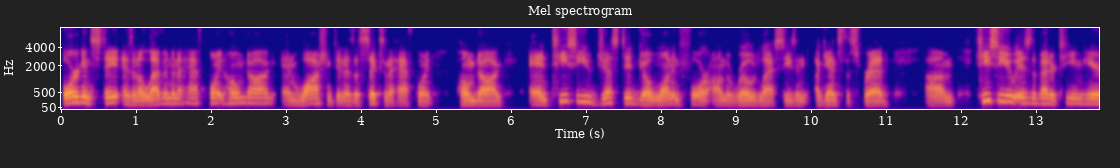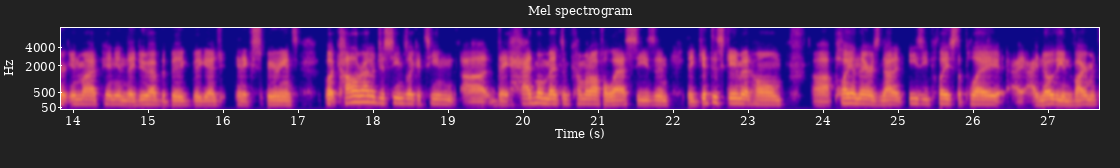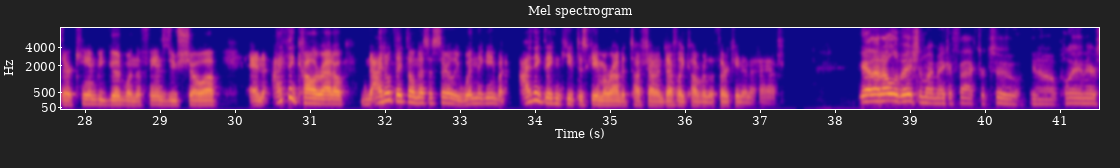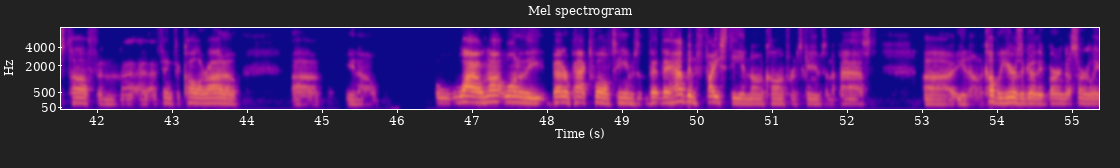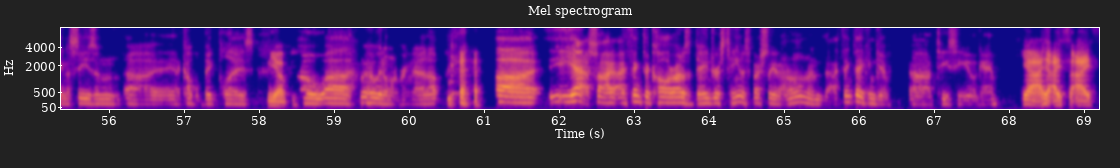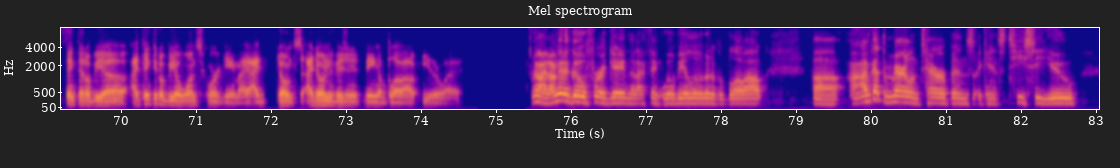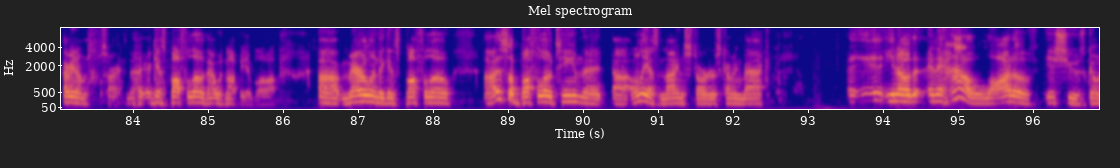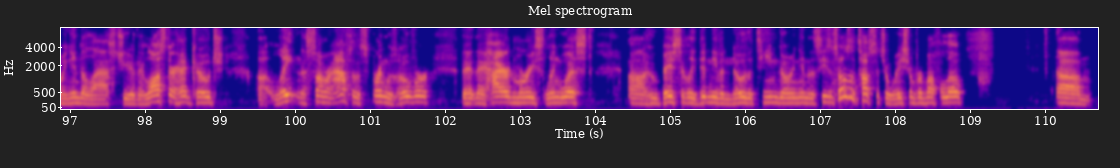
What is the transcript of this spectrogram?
Oregon State as an 11 and a half point home dog and Washington as a six and a half point home dog. And TCU just did go one and four on the road last season against the spread. Um, TCU is the better team here, in my opinion. They do have the big, big edge in experience, but Colorado just seems like a team. Uh, they had momentum coming off of last season. They get this game at home. Uh, playing there is not an easy place to play. I, I know the environment there can be good when the fans do show up. And I think Colorado, I don't think they'll necessarily win the game, but I think they can keep this game around a touchdown and definitely cover the 13 and a half. Yeah, that elevation might make a factor too. You know, playing there is tough, and I, I think the Colorado, uh, you know, while not one of the better Pac-12 teams, that they have been feisty in non-conference games in the past. Uh, you know, a couple years ago they burned us early in the season uh, in a couple big plays. Yep. So uh, we don't want to bring that up. uh, yeah, so I, I think that Colorado's a dangerous team, especially at home, and I think they can give uh, TCU a game. Yeah, I I, I, think that'll be a I think it'll be a one score game. I, I don't I don't envision it being a blowout either way. All right, I'm going to go for a game that I think will be a little bit of a blowout. Uh, I've got the Maryland Terrapins against TCU. I mean, I'm sorry, against Buffalo. That would not be a blowout. Uh, Maryland against Buffalo. Uh, this is a Buffalo team that uh, only has nine starters coming back you know, and they had a lot of issues going into last year. They lost their head coach uh, late in the summer after the spring was over. They, they hired Maurice Linguist, uh, who basically didn't even know the team going into the season. So it was a tough situation for Buffalo. Um,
